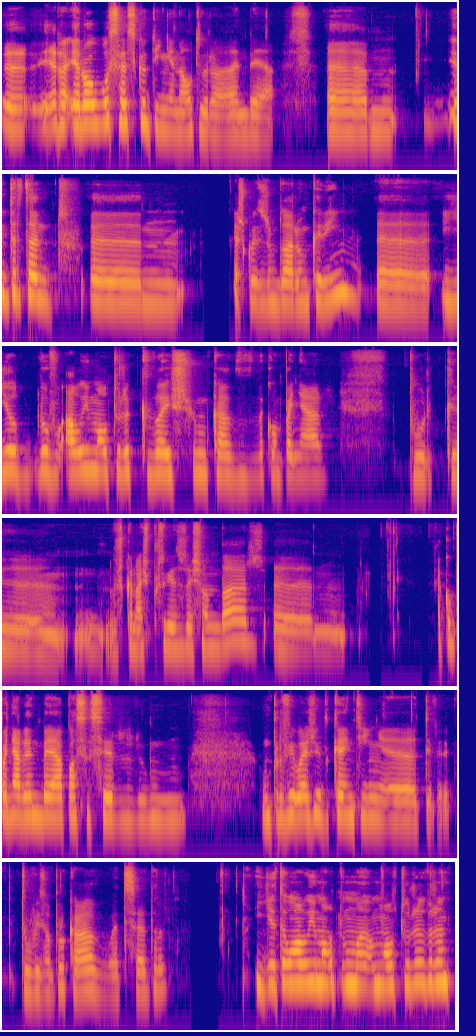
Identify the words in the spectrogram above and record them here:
era, era o acesso que eu tinha na altura à NBA. Um, entretanto, as coisas mudaram um bocadinho e eu houve- há ali uma altura que deixo um bocado de acompanhar porque os canais portugueses deixam de dar, acompanhar a NBA passa a ser um, um privilégio de quem tinha TV televisão por cabo, etc. E então há ali uma, uma, uma altura durante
